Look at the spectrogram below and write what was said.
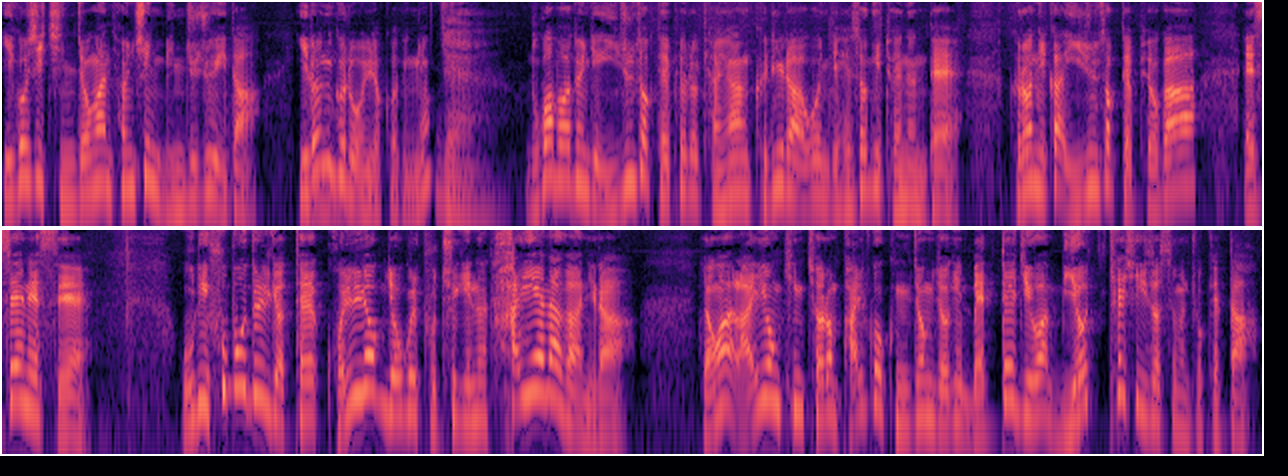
이것이 진정한 현신 민주주의다 이런 음. 글을 올렸거든요. 예. 누가 봐도 이제 이준석 대표를 겨냥한 글이라고 이제 해석이 되는데 그러니까 이준석 대표가 SNS에 우리 후보들 곁에 권력 욕을 부추기는 하이에나가 아니라 영화 라이온 킹처럼 밝고 긍정적인 멧돼지와 미어캣이 있었으면 좋겠다.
